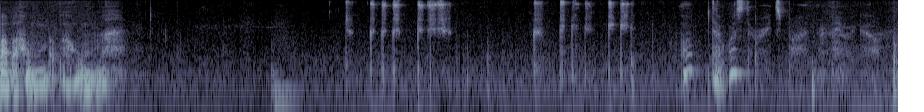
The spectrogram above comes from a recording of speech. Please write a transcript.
Baba home, baba home. Oh, that was the right spot. There we go.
